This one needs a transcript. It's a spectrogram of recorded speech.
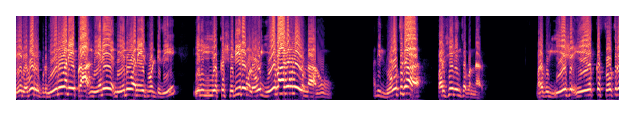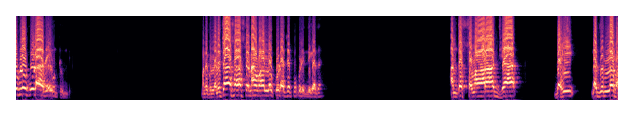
నేనెవరు? ఇప్పుడు నేను అనే ప్రా నేనే నేను అనేటువంటిది నేను ఈ యొక్క శరీరంలో ఏ భాగంలో ఉన్నాను? అది లోతుగా పరిశీలించమన్నాడు. మనకు ఏ ఏ యొక్క స్తోత్రంలో కూడా అదే ఉంటుంది. మనకు లలితా సహస్రనామాల్లో కూడా చెప్పబడింది కదా. అంతఃసమారాధ్య బహి నదుర్లభ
